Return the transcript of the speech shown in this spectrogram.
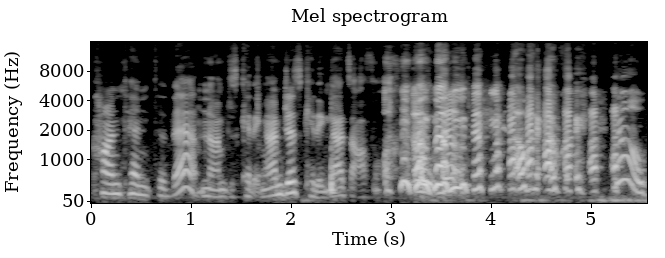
content to them. No, I'm just kidding. I'm just kidding. That's awful. Oh, no. Okay, okay. No,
